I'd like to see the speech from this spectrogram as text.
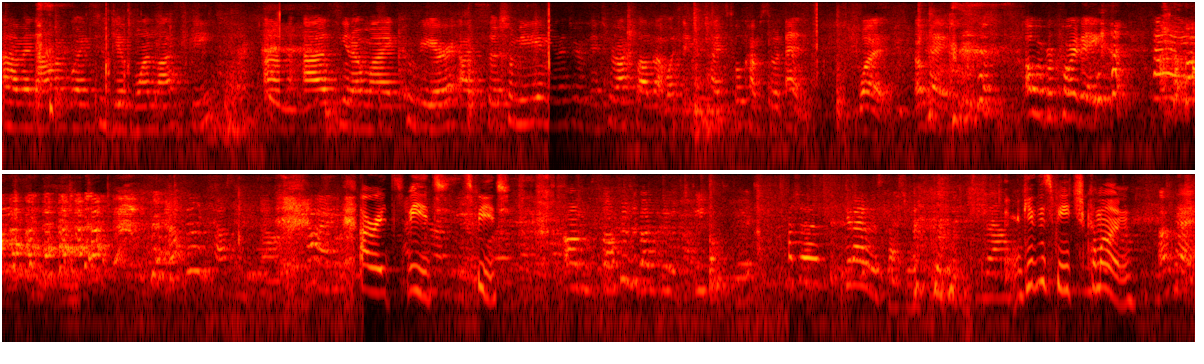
Um, and now I'm going to give one last speech. Um, as you know, my career as social media manager of Interact Lab at West High School comes to an end. What? Okay. oh, we're recording. All right, speech, speech. um, Sasha's about to do a speech. Sasha, get out of this classroom. Give the speech. Come on. Okay.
